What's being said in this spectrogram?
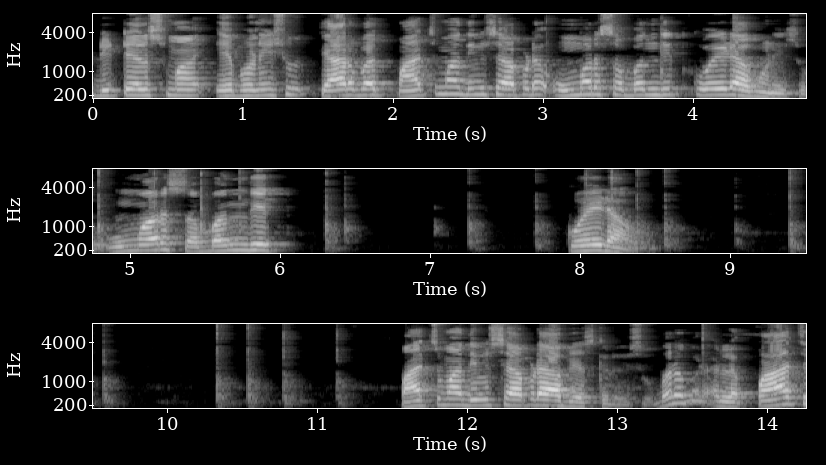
ડિટેલ્સમાં એ ભણીશું. ત્યારબાદ પાંચમા દિવસે આપણે ઉંમર સંબંધિત કોયડા ભણીશું. ઉંમર સંબંધિત કોયડાઓ. પાંચમા દિવસે આપણે અભ્યાસ કરીશું, બરાબર? એટલે પાંચ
